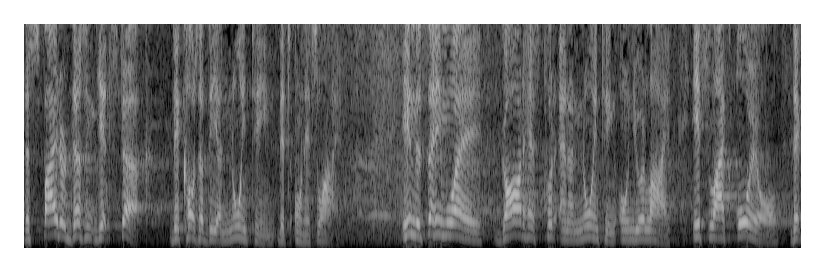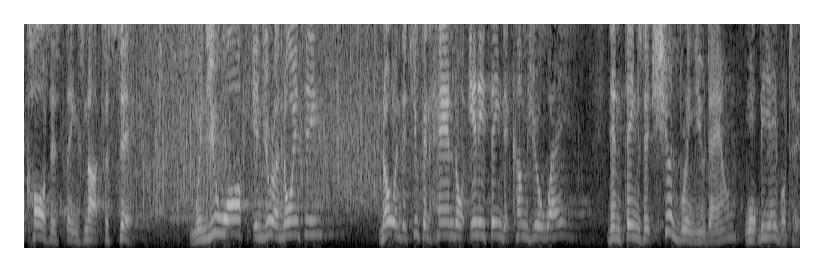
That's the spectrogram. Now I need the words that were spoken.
the spider doesn't get stuck because of the anointing that's on its life. In the same way, God has put an anointing on your life. It's like oil that causes things not to stick. When you walk in your anointing, knowing that you can handle anything that comes your way, then things that should bring you down won't be able to.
